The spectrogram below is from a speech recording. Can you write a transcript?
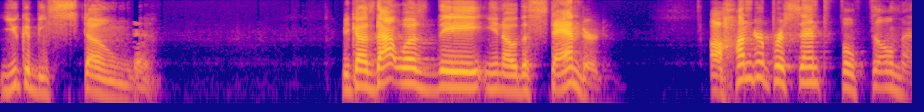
you could be stoned. Because that was the, you know, the standard. A hundred percent fulfillment.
